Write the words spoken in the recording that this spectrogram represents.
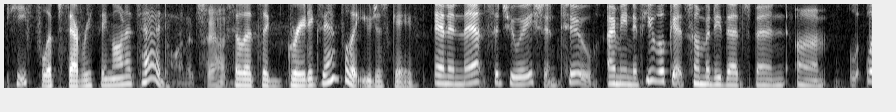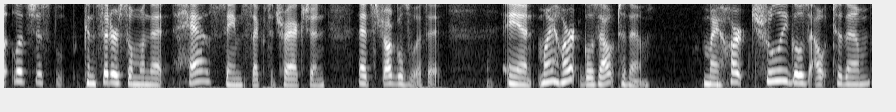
He flips everything on its head. On its head. So that's a great example that you just gave. And in that situation too, I mean, if you look at somebody that's been, um, l- let's just consider someone that has same-sex attraction that struggles with it, and my heart goes out to them. My heart truly goes out to them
